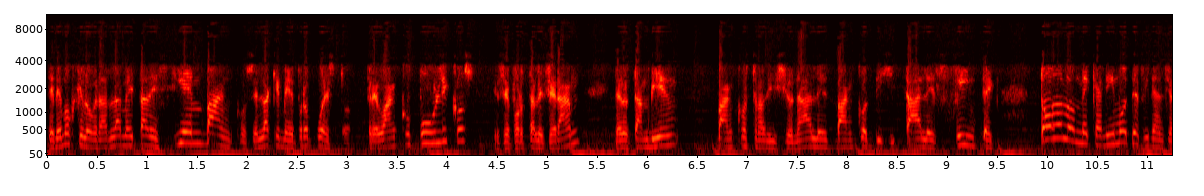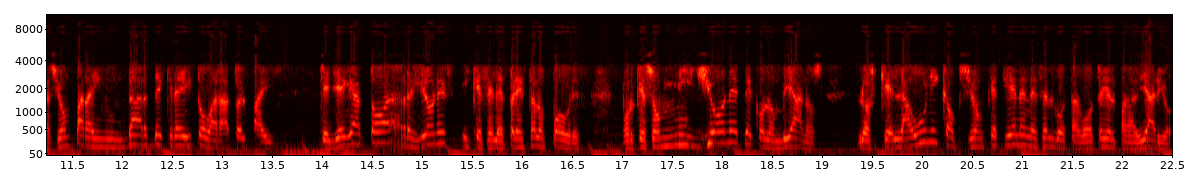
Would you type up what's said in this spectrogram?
Tenemos que lograr la meta de 100 bancos, es la que me he propuesto, entre bancos públicos, que se fortalecerán, pero también bancos tradicionales, bancos digitales, fintech, todos los mecanismos de financiación para inundar de crédito barato el país, que llegue a todas las regiones y que se le preste a los pobres, porque son millones de colombianos los que la única opción que tienen es el gota gota y el pagadiario.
